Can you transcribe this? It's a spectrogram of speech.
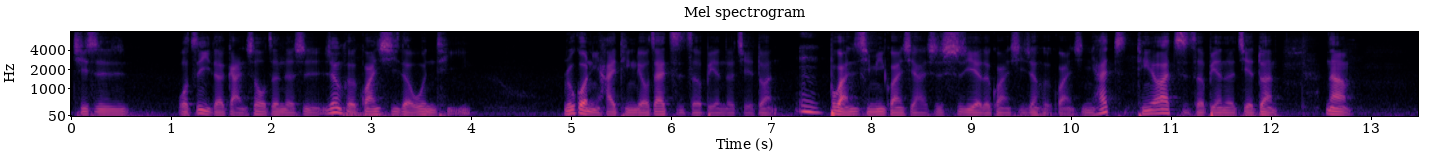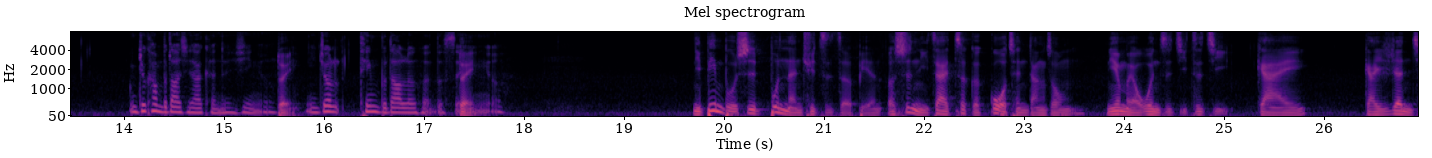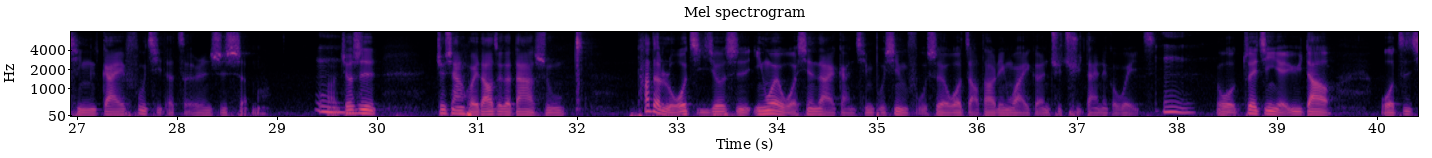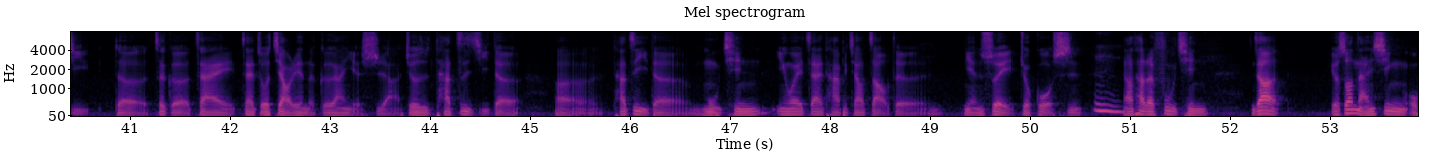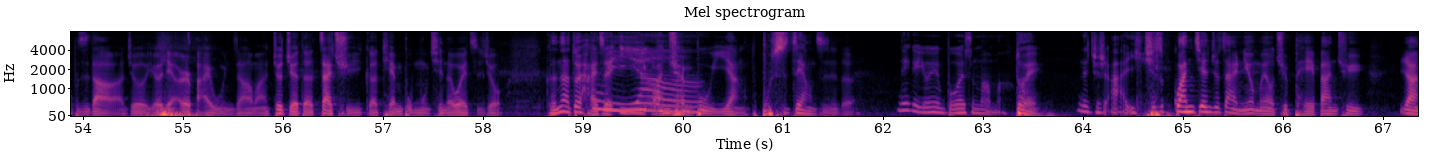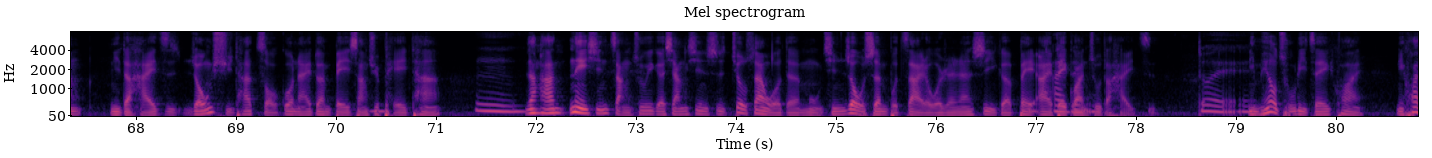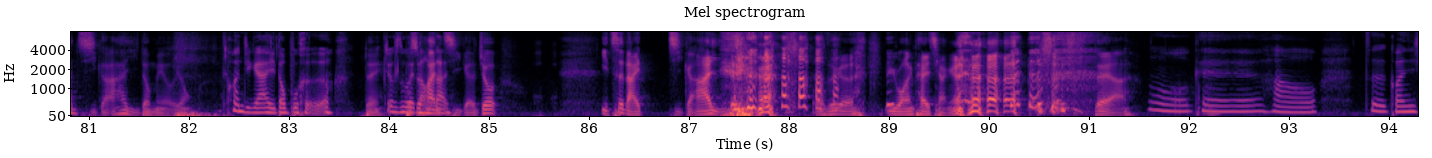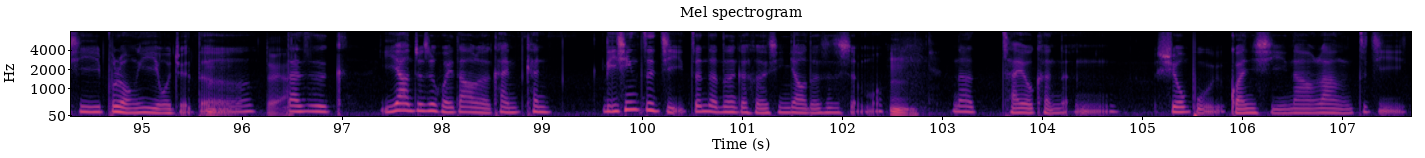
其实我自己的感受真的是，任何关系的问题。如果你还停留在指责别人的阶段，嗯，不管是亲密关系还是事业的关系，任何关系，你还停留在指责别人的阶段，那你就看不到其他可能性了。对，你就听不到任何的声音了。你并不是不能去指责别人，而是你在这个过程当中，你有没有问自己，自己该该认清该负起的责任是什么？嗯，啊，就是就像回到这个大叔。他的逻辑就是因为我现在感情不幸福，所以我找到另外一个人去取代那个位置。嗯，我最近也遇到我自己的这个在在做教练的个案也是啊，就是他自己的呃他自己的母亲，因为在他比较早的年岁就过世。嗯，然后他的父亲，你知道有时候男性我不知道啊，就有点二百五，你知道吗？就觉得再娶一个填补母亲的位置就，可是那对孩子的意义完全不一样，不是这样子的。那个永远不会是妈妈，对，那就是阿姨。其实关键就在于你有没有去陪伴，去让你的孩子容许他走过那一段悲伤，去陪他，嗯，让他内心长出一个相信是，就算我的母亲肉身不在了，我仍然是一个被爱、被关注的孩子。对，你没有处理这一块，你换几个阿姨都没有用，换几个阿姨都不合。对，就是会换几个，就一次来。几个阿姨，我这个欲望太强了。对啊，OK，好，这个关系不容易，我觉得。嗯、对啊。但是一样，就是回到了看看理清自己真的那个核心要的是什么。嗯。那才有可能修补关系，然后让自己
